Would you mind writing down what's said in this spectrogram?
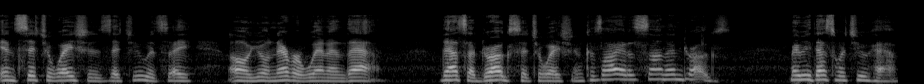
in situations that you would say, oh, you'll never win in that. That's a drug situation because I had a son in drugs. Maybe that's what you have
